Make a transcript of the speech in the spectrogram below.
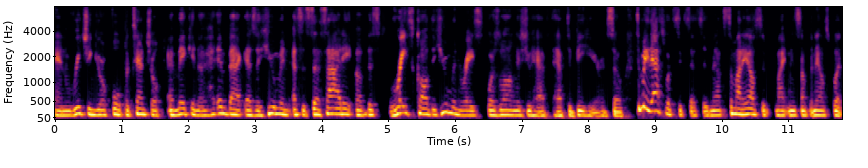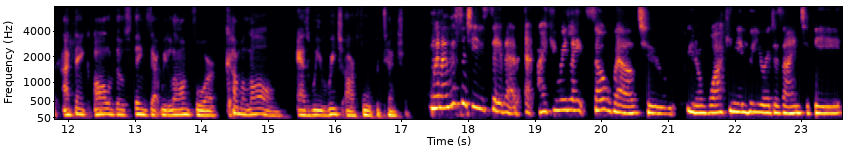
and reaching your full potential and making an impact as a human, as a society of this race called the human race for as long as you have, have to be here. And so to me, that's what success is. Now, to somebody else, it might mean something else, but I think all of those things that we long for come along as we reach our full potential when I listen to you say that, I can relate so well to, you know, walking in who you were designed to be,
